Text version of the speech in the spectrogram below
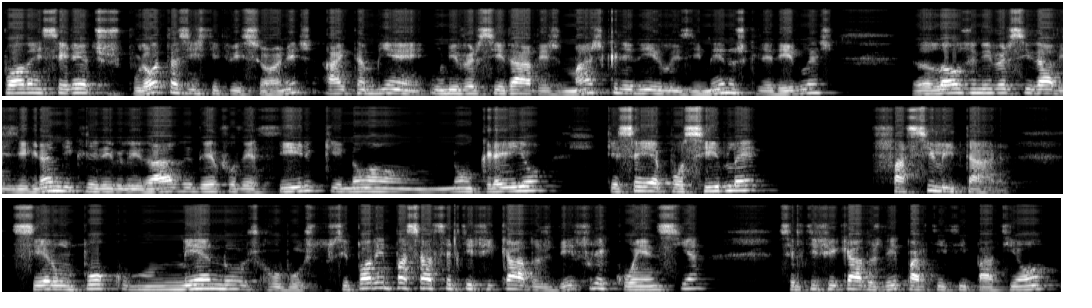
podem ser hechos por outras instituições. Há também universidades mais credíveis e menos credíveis las universidades de grande credibilidade, devo dizer que não, não creio que seja possível facilitar, ser um pouco menos robusto. Se podem passar certificados de frequência, certificados de participação,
